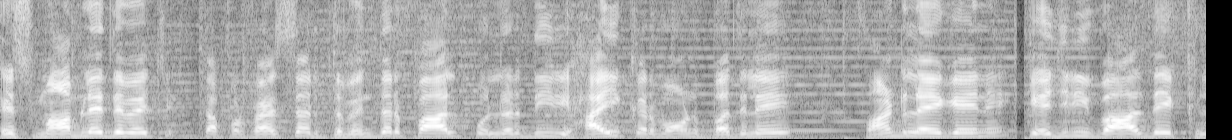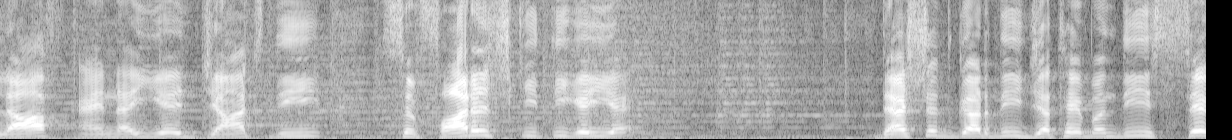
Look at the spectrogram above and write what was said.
ਇਸ ਮਾਮਲੇ ਦੇ ਵਿੱਚ ਤਾਂ ਪ੍ਰੋਫੈਸਰ ਦਵਿੰਦਰਪਾਲ ਭੁੱਲਰ ਦੀ ਰਿਹਾਈ ਕਰਵਾਉਣ ਬਦਲੇ ਫੰਡ ਲਏ ਗਏ ਨੇ। ਕੇਜਰੀਵਾਲ ਦੇ ਖਿਲਾਫ ਐਨਆਈਏ ਜਾਂਚ ਦੀ ਸਿਫਾਰਿਸ਼ ਕੀਤੀ ਗਈ ਹੈ। ਦਹਿਸ਼ਤਗਰਦੀ ਜਥੇਬੰਦੀ 6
